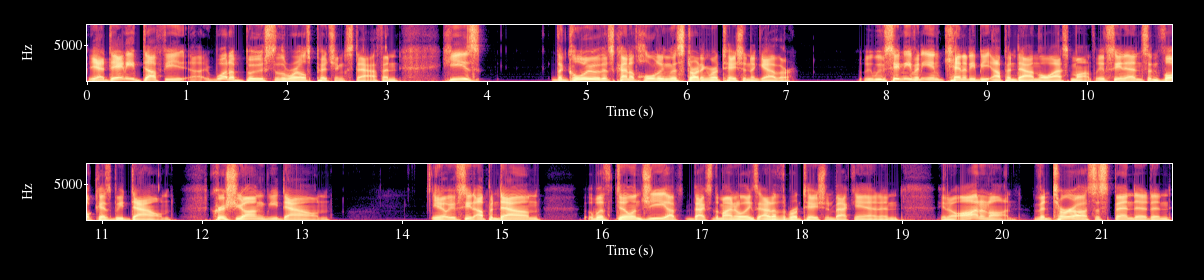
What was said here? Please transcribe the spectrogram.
yeah, Danny Duffy, uh, what a boost to the Royals pitching staff. And he's the glue that's kind of holding this starting rotation together. We've seen even Ian Kennedy be up and down the last month. We've seen Edinson Volquez be down, Chris Young be down. You know, we've seen up and down with Dillon Gee up back to the minor leagues, out of the rotation, back in, and you know, on and on. Ventura suspended and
